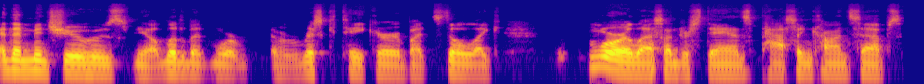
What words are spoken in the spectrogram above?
and then Minshew, who's you know a little bit more of a risk taker, but still like more or less understands passing concepts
